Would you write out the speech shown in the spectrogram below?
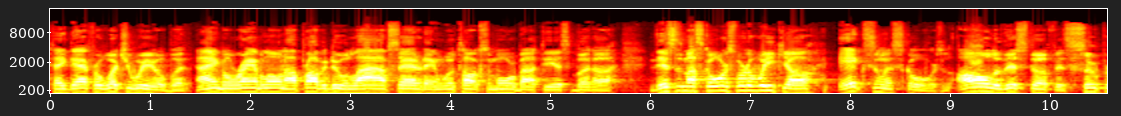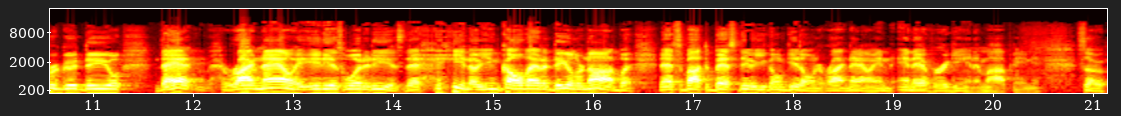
take that for what you will. But I ain't gonna ramble on. I'll probably do a live Saturday and we'll talk some more about this. But uh, this is my scores for the week, y'all. Excellent scores. All of this stuff is super good deal. That right now it is what it is. That you know you can call that a deal or not, but that's about the best deal you're gonna get on it right now and, and ever again, in my opinion. So,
